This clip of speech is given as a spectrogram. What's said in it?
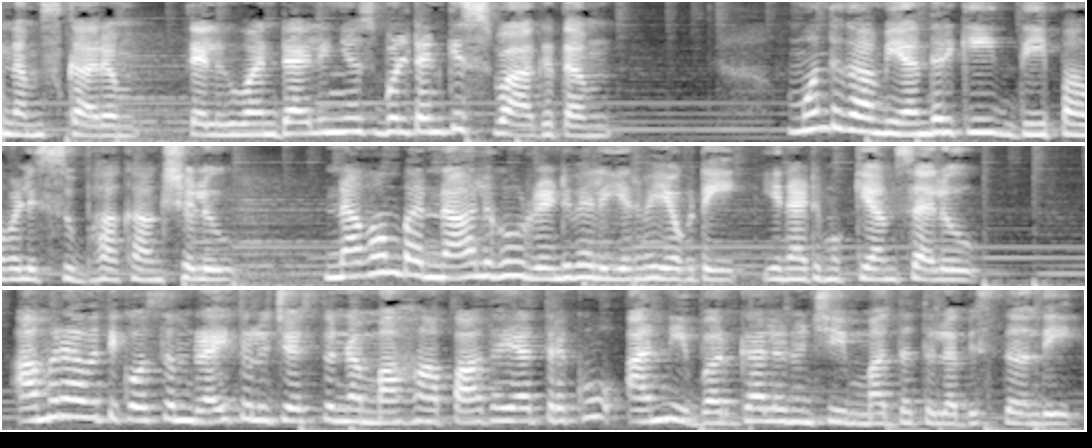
నమస్కారం. తెలుగు వన్ డైలీ న్యూస్ బులెటిన్కి స్వాగతం. ముందుగా మీ అందరికీ దీపావళి శుభాకాంక్షలు. నవంబర్ నాలుగు రెండు వేల ఇరవై ఒకటి ఈనాటి ముఖ్యాంశాలు. అమరావతి కోసం రైతులు చేస్తున్న మహా పాదయాత్రకు అన్ని వర్గాల నుంచి మద్దతు లభిస్తోంది.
